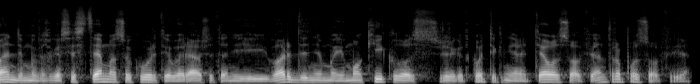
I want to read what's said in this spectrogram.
bandymų, visokią sistemą sukurti, įvairiausių ten įvardinimai, mokyklos, žiūrėkit, ko tik nėra, teosofija, antroposofija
